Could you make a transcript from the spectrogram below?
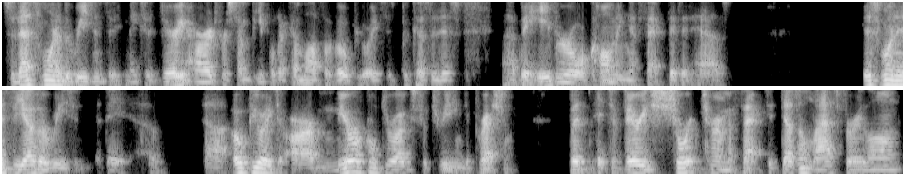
So that's one of the reasons that it makes it very hard for some people to come off of opioids is because of this uh, behavioral calming effect that it has. This one is the other reason. They, uh, uh, opioids are miracle drugs for treating depression, but it's a very short-term effect. It doesn't last very long.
